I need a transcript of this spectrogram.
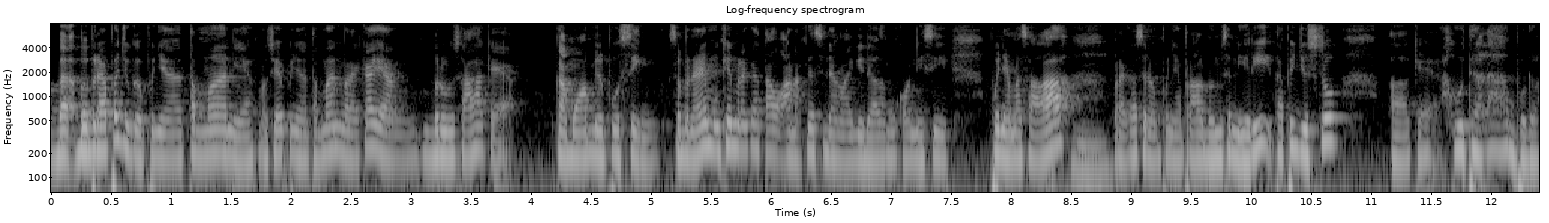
ba- beberapa juga punya teman ya. Maksudnya punya teman mereka yang berusaha kayak gak mau ambil pusing. Sebenarnya mungkin mereka tahu anaknya sedang lagi dalam kondisi punya masalah mereka sedang punya problem sendiri tapi justru eh, kayak ah, udahlah bodoh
